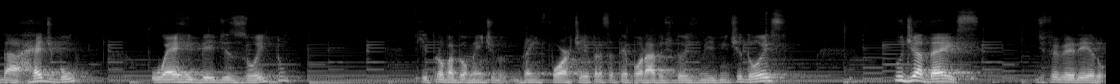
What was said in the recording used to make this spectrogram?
da Red Bull, o RB18, que provavelmente vem forte aí para essa temporada de 2022. No dia 10 de fevereiro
